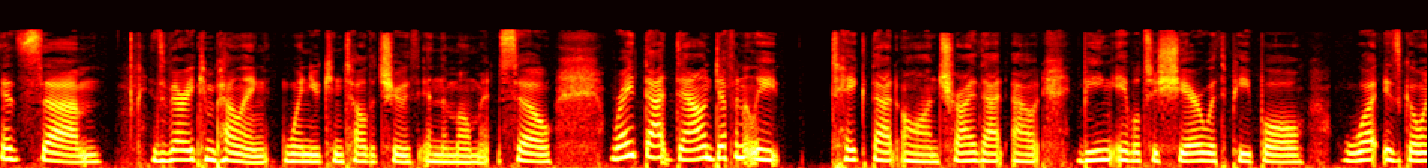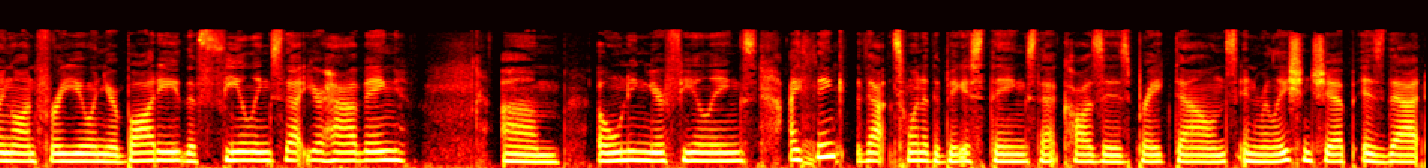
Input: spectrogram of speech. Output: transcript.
it's um, it's very compelling when you can tell the truth in the moment. So write that down. Definitely take that on, try that out. Being able to share with people what is going on for you in your body, the feelings that you're having, um, owning your feelings. I think that's one of the biggest things that causes breakdowns in relationship is that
